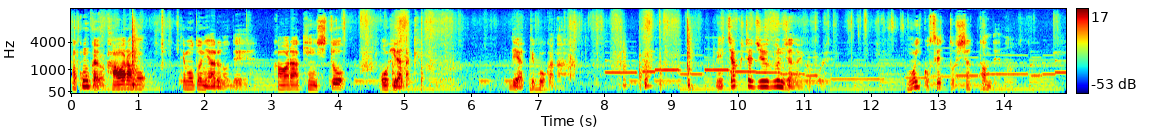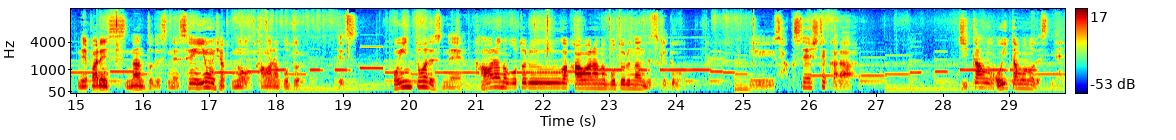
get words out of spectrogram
まあ、今回は河原も手元にあるので、河原禁止と大平岳でやっていこうかな。めちゃくちゃ十分じゃない、もう一個セットしちゃったんだよな。ネパレンシス、なんとですね、1400の瓦ボトルです。ポイントはですね、瓦のボトルは瓦のボトルなんですけど、えー、作成してから時間を置いたものですね。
